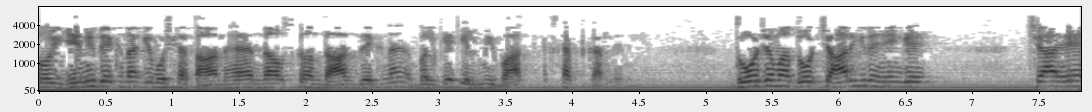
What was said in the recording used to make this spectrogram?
تو یہ نہیں دیکھنا کہ وہ شیطان ہے، نہ اس کا انداز دیکھنا ہے، بلکہ علمی بات ایکسپٹ کر لینی ہے۔ دو جمع دو چار ہی رہیں گے۔ چاہے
